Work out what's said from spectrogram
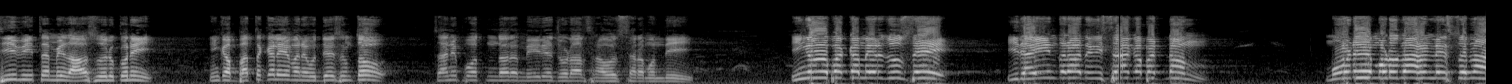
జీవితం మీద ఆశలుకొని ఇంకా బతకలేమనే ఉద్దేశంతో చనిపోతుందో మీరే చూడాల్సిన అవసరం ఉంది. ఇంకో పక్క మీరు చూస్తే ఇది అయిన తర్వాత విశాఖపట్నం మూడే మూడు ఉదాహరణలు ఇస్తున్నా.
